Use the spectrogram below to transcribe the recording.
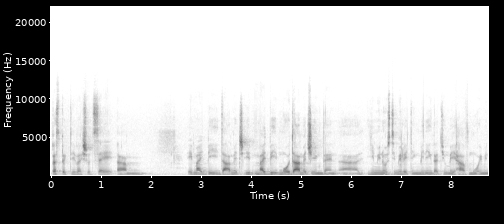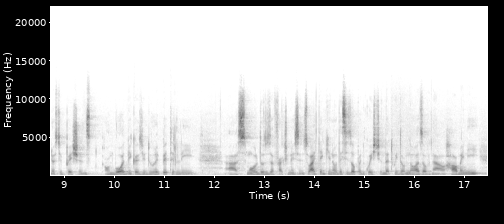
perspective, I should say, um, it might be damage. It might be more damaging than uh, immunostimulating, meaning that you may have more immunosuppressions on board because you do repeatedly uh, small doses of fractionation. So I think you know this is open question that we don't know as of now how many.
